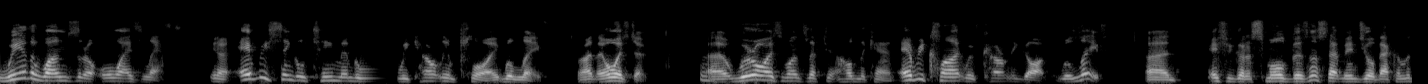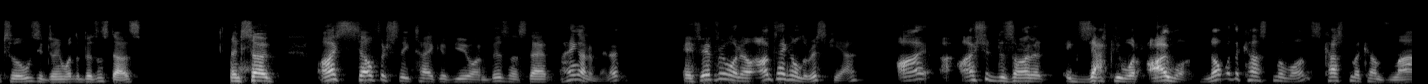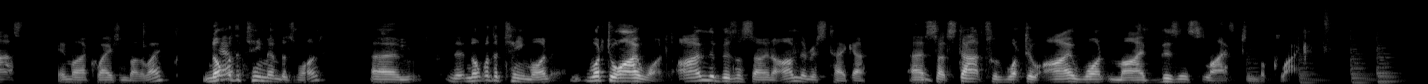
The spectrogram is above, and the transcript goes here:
we're the ones that are always left. You know, every single team member we currently employ will leave, right? They always do. Hmm. Uh, we're always the ones left holding the can. Every client we've currently got will leave. Uh, if you've got a small business, that means you're back on the tools, you're doing what the business does. And so I selfishly take a view on business that, hang on a minute, if everyone else, I'm taking all the risk here, I, I should design it exactly what I want, not what the customer wants. Customer comes last in my equation, by the way, not yep. what the team members want, um, not what the team want. What do I want? I'm the business owner, I'm the risk taker. Uh, mm. so it starts with what do I want my business life to look like?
